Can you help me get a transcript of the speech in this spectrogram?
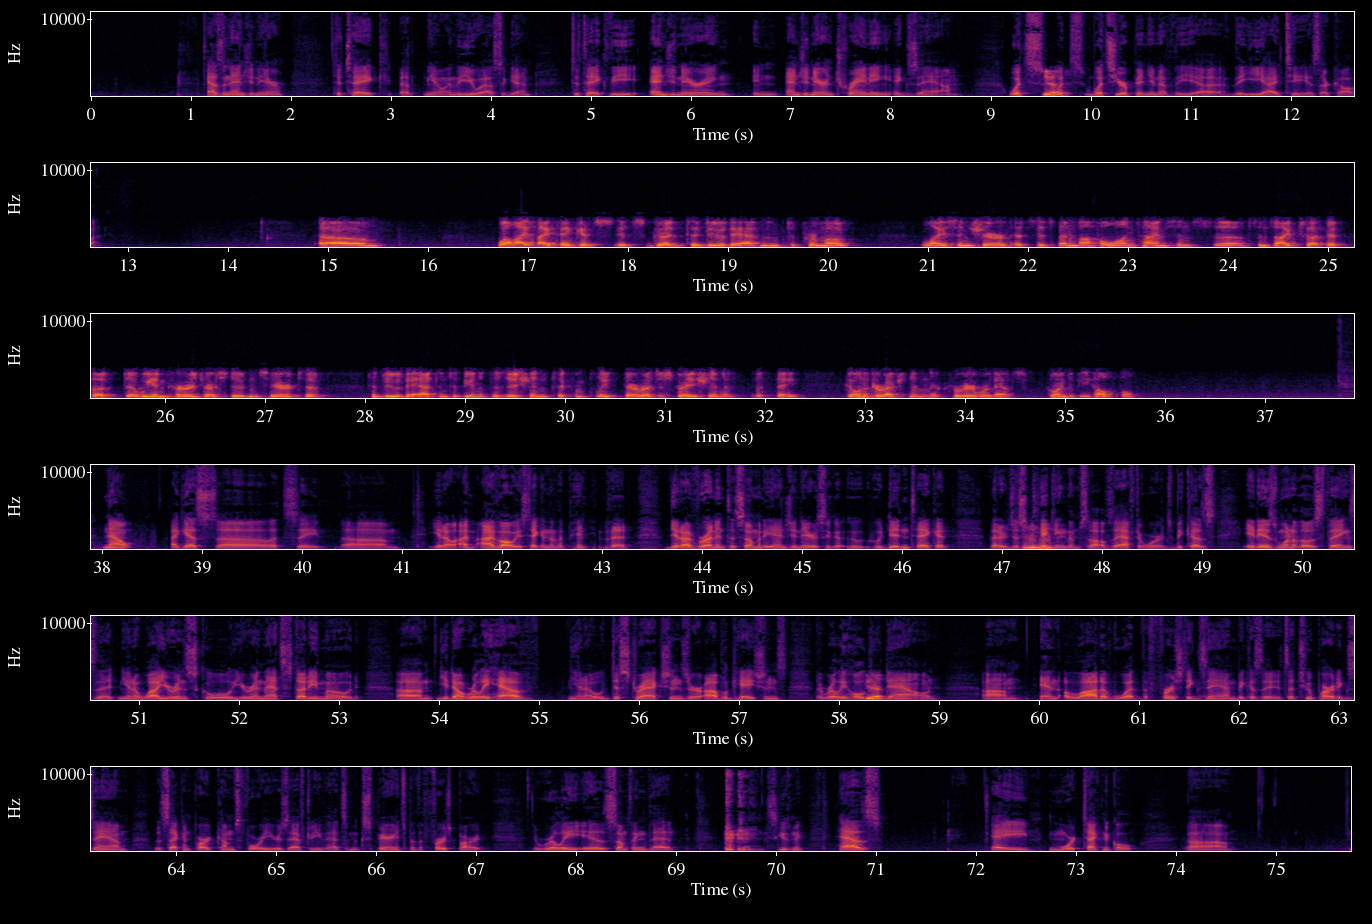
as an engineer to take, you know, in the U.S. again, to take the engineering in engineering training exam. What's yes. what's what's your opinion of the uh, the EIT as they're calling it? Um, well, I, I think it's it's good to do that and to promote licensure. It's it's been an awful long time since uh, since I took it, but uh, we encourage our students here to to do that and to be in a position to complete their registration if, if they go in a direction in their career where that's going to be helpful. Now, I guess uh, let's see. Um, you know, i have always taken an opinion that you know I've run into so many engineers who who, who didn't take it that are just mm-hmm. kicking themselves afterwards because it is one of those things that you know while you're in school, you're in that study mode. Um, you don't really have you know distractions or obligations that really hold yeah. you down. Um, and a lot of what the first exam, because it's a two-part exam, the second part comes four years after you've had some experience. But the first part really is something that, excuse me, has a more technical, uh,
